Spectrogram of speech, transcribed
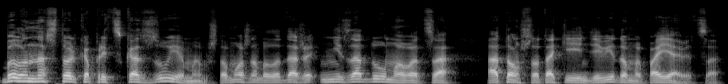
было настолько предсказуемым, что можно было даже не задумываться о том, что такие индивидуумы появятся.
